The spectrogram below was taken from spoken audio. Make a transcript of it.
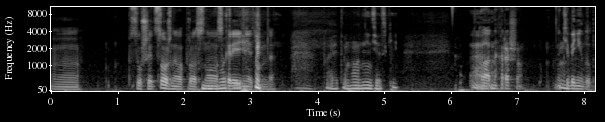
А, слушай, это сложный вопрос, но ну, скорее вот нет, чем да. Поэтому он не детский. Ладно, а, хорошо. На тебя не идут.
